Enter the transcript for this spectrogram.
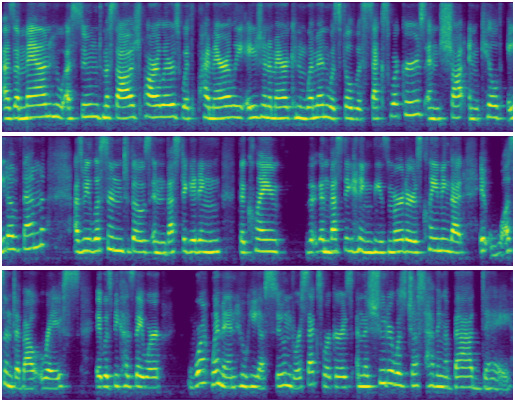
As a man who assumed massage parlors with primarily Asian American women was filled with sex workers and shot and killed eight of them, as we listen to those investigating the claim investigating these murders claiming that it wasn't about race it was because they were weren't women who he assumed were sex workers and the shooter was just having a bad day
